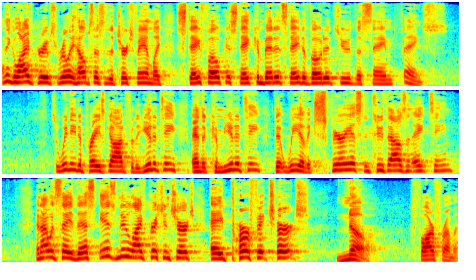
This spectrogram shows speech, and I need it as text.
I think life groups really helps us as a church family stay focused, stay committed, stay devoted to the same things. So we need to praise God for the unity and the community that we have experienced in 2018. And I would say this is New Life Christian Church a perfect church? No, far from it.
